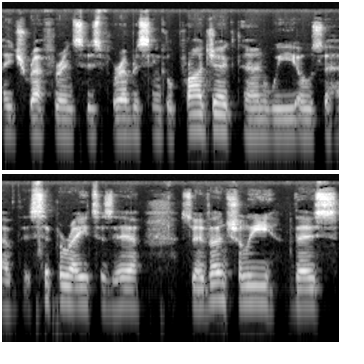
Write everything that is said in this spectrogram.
H references for every single project. And we also have the separators here. So eventually this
